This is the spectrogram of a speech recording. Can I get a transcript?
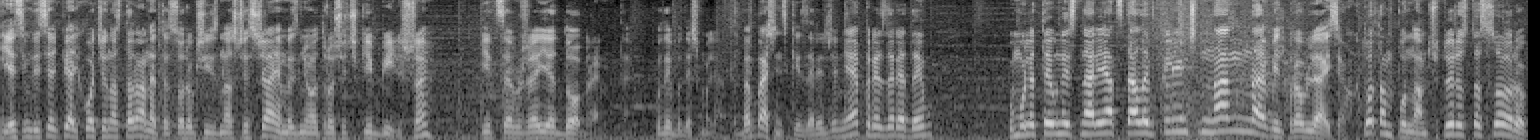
Є 75 хоче нас таранити, 46 нас чищає, ми з нього трошечки більше. І це вже є добре. Куди будеш маляти? ББшницький зарядження перезарядив. Кумулятивний снаряд стали в клінч. На на відправляйся. Хто там по нам? 440.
